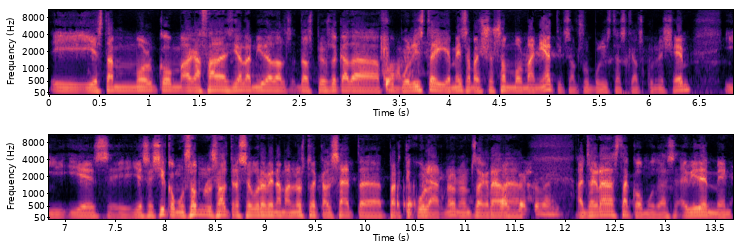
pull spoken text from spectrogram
i, i estan molt com agafades ja a la mida dels, dels peus de cada futbolista i, a més, amb això són molt maniàtics els futbolistes que els coneixem i, i, és, i és així com ho som nosaltres segurament amb el nostre calçat eh, particular, no? No ens agrada, Exactament. ens agrada estar còmodes, evidentment.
